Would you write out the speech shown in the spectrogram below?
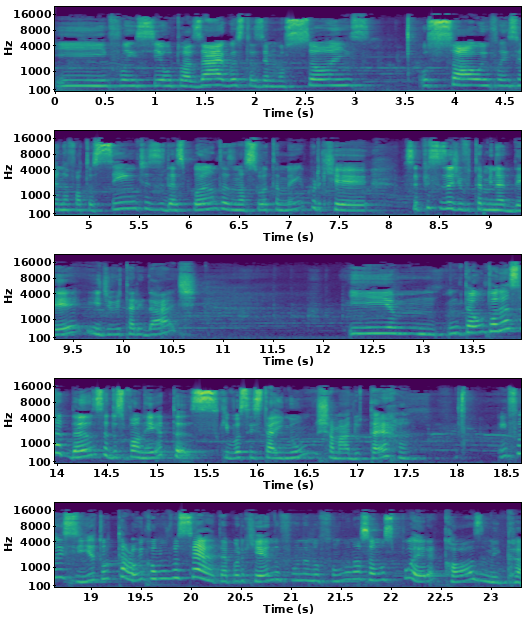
e influenciam tuas águas, tuas emoções. O sol influenciando a fotossíntese das plantas, na sua também, porque você precisa de vitamina D e de vitalidade. E hum, então toda essa dança dos planetas, que você está em um chamado Terra, influencia total em como você é, até porque no fundo, no fundo, nós somos poeira cósmica.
